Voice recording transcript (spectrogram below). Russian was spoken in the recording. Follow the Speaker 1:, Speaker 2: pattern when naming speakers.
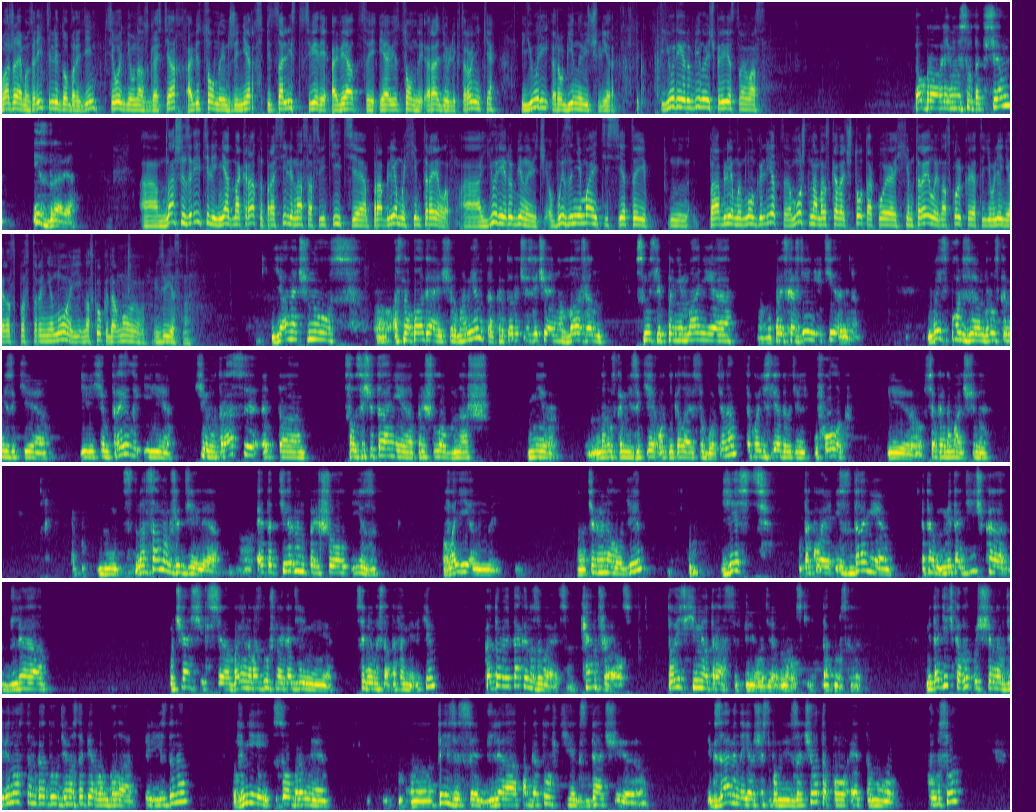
Speaker 1: Уважаемые зрители, добрый день. Сегодня у нас в гостях авиационный инженер, специалист в сфере авиации и авиационной радиоэлектроники Юрий Рубинович Лер. Юрий Рубинович, приветствуем вас.
Speaker 2: Доброго времени суток всем и здравия.
Speaker 1: А, наши зрители неоднократно просили нас осветить э, проблемы химтрейлов. А, Юрий Рубинович, вы занимаетесь этой проблемой много лет. Можете нам рассказать, что такое химтрейл и насколько это явление распространено и насколько давно известно?
Speaker 2: Я начну с основополагающего момента, который чрезвычайно важен в смысле понимания происхождения термина. Мы используем в русском языке или химтрейлы, или химиотрассы. Это словосочетание пришло в наш мир на русском языке от Николая Субботина, такой исследователь, уфолог и всякой аномальщины. На самом же деле этот термин пришел из военной терминологии. Есть такое издание, это методичка для учащихся военно-воздушной академии Соединенных Штатов Америки, которая так и называется – chemtrails, то есть химиотрассы в переводе на русский, так можно сказать. Методичка выпущена в 90-м году, в 91-м была переиздана. В ней собраны э, тезисы для подготовки к сдаче экзамена, я сейчас не помню, зачета по этому курсу.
